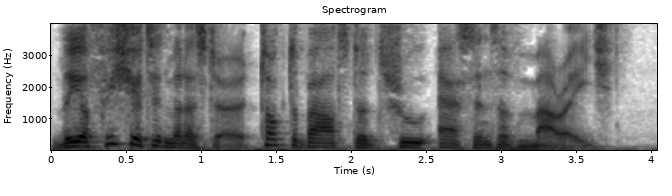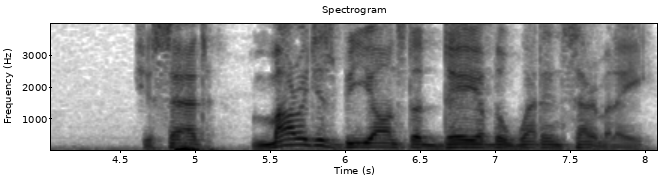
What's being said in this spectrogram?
the officiating minister talked about the true essence of marriage. She said, marriage is beyond the day of the wedding ceremony,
